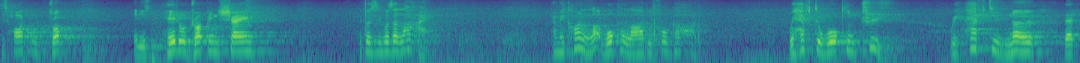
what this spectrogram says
his heart will drop and his head will drop in shame because it was a lie. And we can't walk a lie before God. We have to walk in truth. We have to know that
